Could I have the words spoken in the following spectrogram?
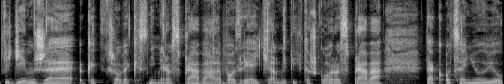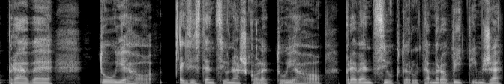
vidím, že keď človek s nimi rozpráva alebo s riaditeľmi týchto škôl rozpráva, tak oceňujú práve tú jeho existenciu na škole, tú jeho prevenciu, ktorú tam robí tým, že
